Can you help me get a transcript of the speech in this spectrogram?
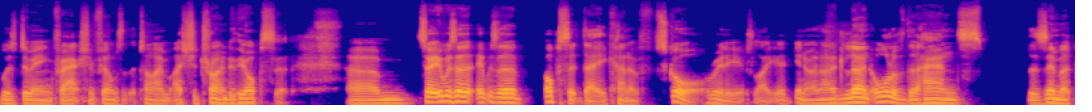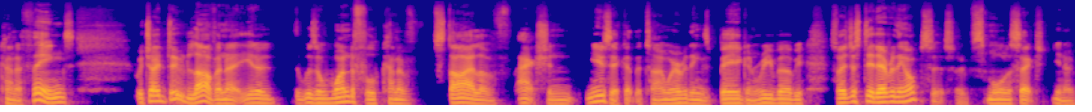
was doing for action films at the time, I should try and do the opposite. Um, so it was a it was a opposite day kind of score. Really, it was like you know, and I'd learned all of the Hans, the Zimmer kind of things, which I do love, and I, you know, it was a wonderful kind of style of action music at the time where everything's big and reverby. So I just did everything opposite. So smaller section, you know,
